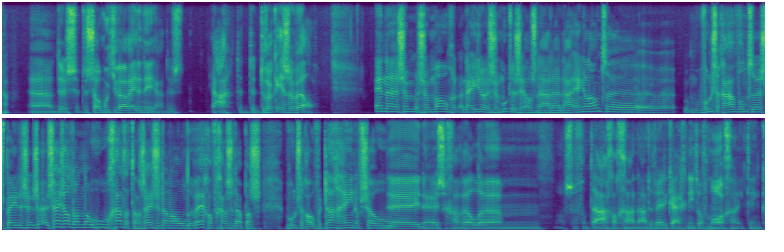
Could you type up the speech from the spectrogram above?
Ja. Uh, dus, dus zo moet je wel redeneren. Dus ja, de, de druk is er wel. En uh, ze, ze mogen, nee, ze moeten zelfs naar, uh, naar Engeland. woensdagavond spelen ze. Zijn ze al dan, hoe gaat dat dan? Zijn ze dan al onderweg of gaan ze daar pas woensdag overdag heen of zo? Hoe? Nee, nee, ze gaan wel. Um, of ze vandaag al gaan, nou, dat weet ik eigenlijk niet. Of morgen. Ik denk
